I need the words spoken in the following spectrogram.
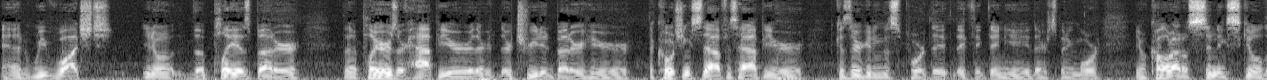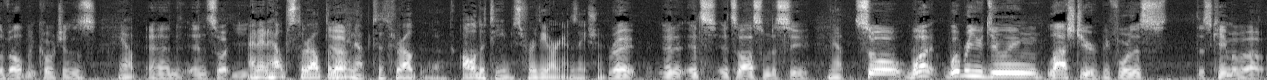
and we've watched. You know, the play is better. The players are happier. They're they're treated better here. The coaching staff is happier because they're getting the support they, they think they need. They're spending more. You know, Colorado's sending skill development coaches. Yep. And and so And it helps throughout the Yeah. lineup to throughout all the teams for the organization. Right, and it- it's it's awesome to see. Yep. So what what were you doing last year before this this came about?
